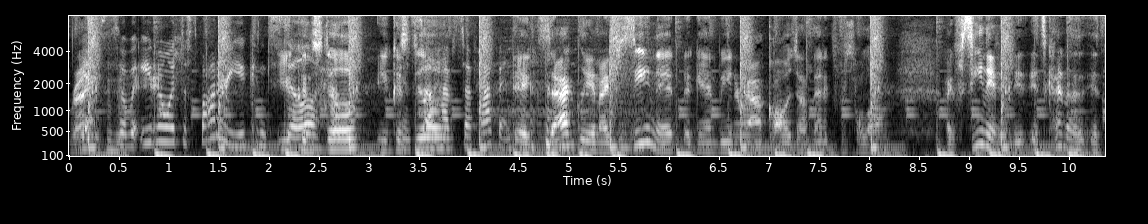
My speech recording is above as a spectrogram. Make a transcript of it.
right? Yes. So, but mm-hmm. even with the spotter, you can still You can still have, you can can still, still have stuff happen. exactly, and I've seen it again being around college athletics for so long. I've seen it, and it, it's kind of it's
